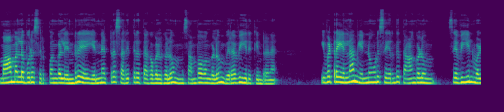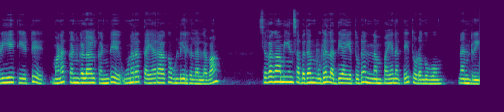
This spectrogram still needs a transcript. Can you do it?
மாமல்லபுர சிற்பங்கள் என்று எண்ணற்ற சரித்திர தகவல்களும் சம்பவங்களும் விரவி இருக்கின்றன. இவற்றையெல்லாம் என்னோடு சேர்ந்து தாங்களும் செவியின் வழியே கேட்டு மனக்கண்களால் கண்டு உணரத் தயாராக உள்ளீர்கள் அல்லவா? சிவகாமியின் சபதம் முதல் அத்தியாயத்துடன் நம் பயணத்தை தொடங்குவோம். நன்றி.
